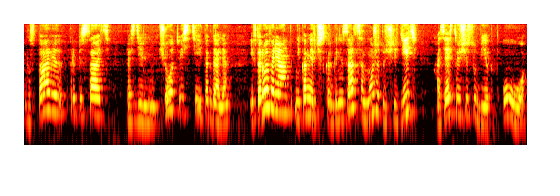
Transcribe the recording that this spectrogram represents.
в уставе прописать, раздельный учет вести и так далее. И второй вариант – некоммерческая организация может учредить хозяйствующий субъект ООО.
